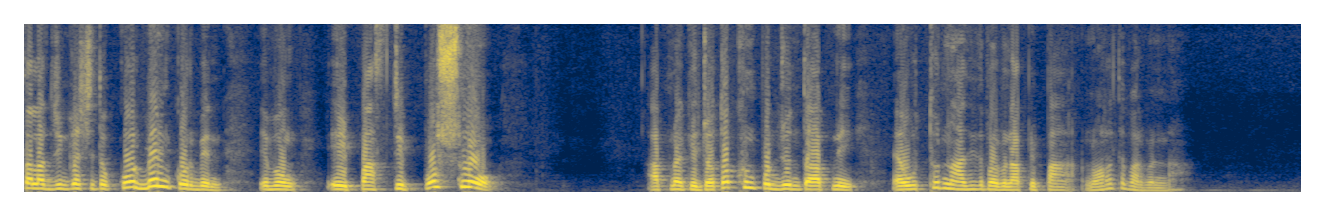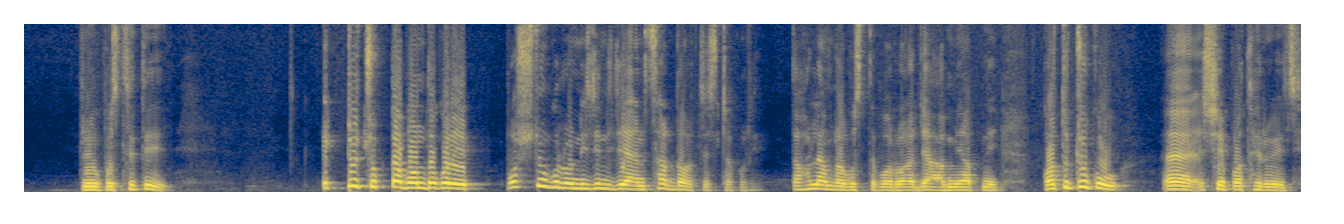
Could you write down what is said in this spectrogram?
তাআলা জিজ্ঞাসিত করবেন করবেন এবং এই পাঁচটি প্রশ্ন আপনাকে যতক্ষণ পর্যন্ত আপনি উত্তর না দিতে পারবেন, আপনি পা নড়াতে পারবেন না। প্রিয় উপস্থিতি, একটু চোখটা বন্ধ করে প্রশ্নগুলো নিজে নিজে অ্যান্সার দেওয়ার চেষ্টা করি। তাহলে আমরা বুঝতে পারব যে আমি, আপনি কতটুকু সে পথে রয়েছি।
